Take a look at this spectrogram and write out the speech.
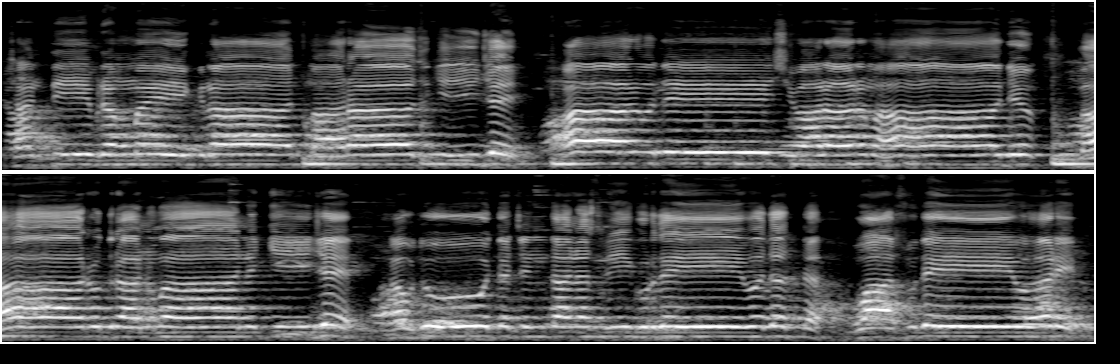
शांती ब्रह्म एकनाथ महाराज की जय पार्वती शिवार महादेव हनुमान की जय। अवधूत चिंतन श्री गुरुदेव दत्त। वासुदेव हरे।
